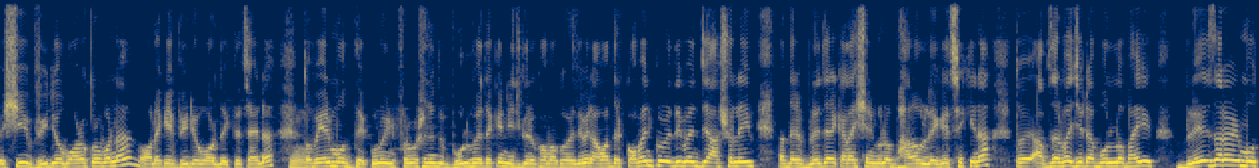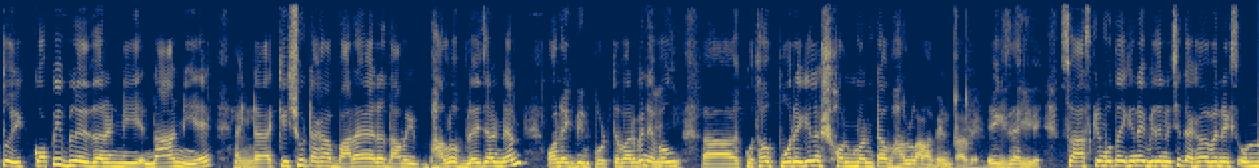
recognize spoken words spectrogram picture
বেশি ভিডিও বড় করব না অনেকে ভিডিও বড় দেখতে চায় না। তবে এর মধ্যে কোনো ইনফরমেশন যদি ভুল হয়ে থাকে নিজগুলো ক্ষমা করে দিবেন। আমাদের কমেন্ট করে দিবেন যে আসলেই তাদের ব্লেজার কালেকশনগুলো ভালো লেগেছে কিনা। তো আফজাল ভাই যেটা বলল ভাই ব্লেজারের মতোই কপি ব্লেজার নিয়ে না নিয়ে একটা কিছু টাকা বাড়ায় দামি ভালো ব্লেজার নেন অনেক দিন পড়তে পারবেন এবং কোথাও পরে গেলে সম্মানটাও ভালো পাবেন। এক্স্যাক্টলি সো আজকের মতো এখানে বিদায় নিচ্ছি। দেখা হবে নেক্সট অন্য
